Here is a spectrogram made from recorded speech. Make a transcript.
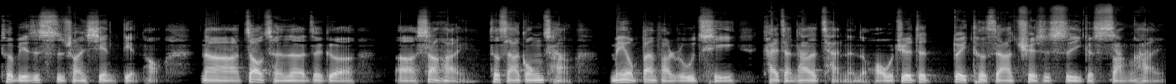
特别是四川限电哈，那造成了这个呃上海特斯拉工厂没有办法如期开展它的产能的话，我觉得这对特斯拉确实是一个伤害。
